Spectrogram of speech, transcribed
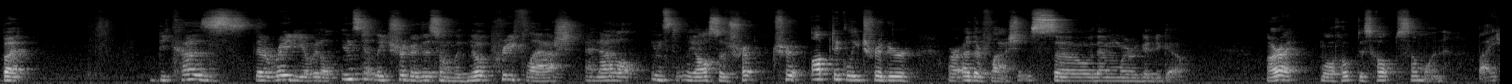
but because they're radio, it'll instantly trigger this one with no pre-flash, and that'll instantly also tri tri optically trigger our other flashes, so then we're good to go. Alright, well hope this helps someone. Bye.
